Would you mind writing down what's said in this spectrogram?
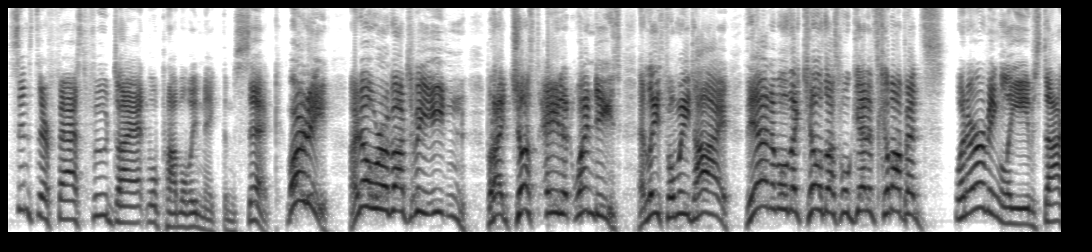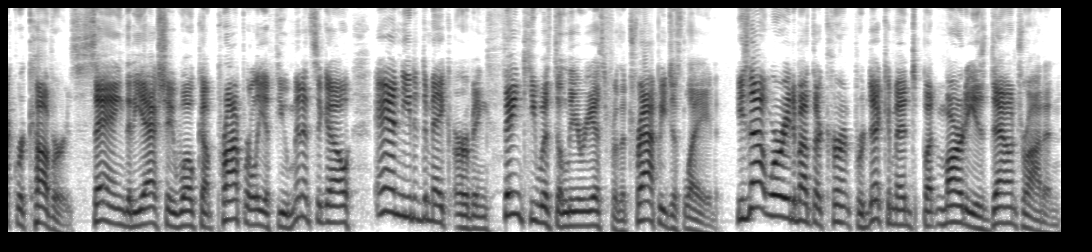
since their fast food diet will probably make them sick. Marty! I know we're about to be eaten, but I just ate at Wendy's. At least when we die, the animal that killed us will get its comeuppance. When Irving leaves, Doc recovers, saying that he actually woke up properly a few minutes ago and needed to make Irving think he was delirious for the trap he just laid. He's not worried about their current predicament, but Marty is downtrodden,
